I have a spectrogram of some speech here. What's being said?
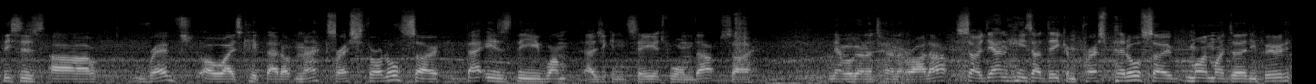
This is uh, revs, always keep that at max. Fresh throttle, so that is the one, as you can see, it's warmed up, so now we're going to turn it right up. So down here's our decompress pedal, so mind my dirty boot.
